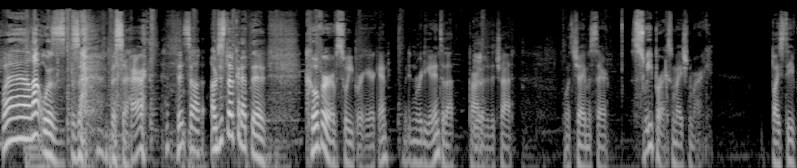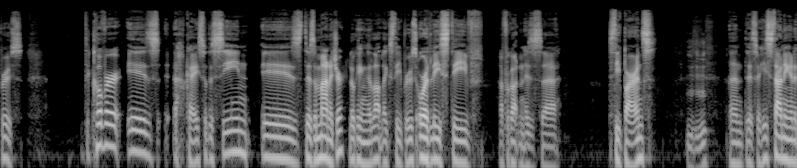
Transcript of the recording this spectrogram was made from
Well, that was bizarre. bizarre. so uh, I'm just looking at the cover of Sweeper here, Ken. We didn't really get into that part Yeah. of the chat with Seamas there. Sweeper exclamation mark by Steve Bruce. The cover is okay. So the scene is there's a manager looking a lot like Steve Bruce, or at least Steve. I've forgotten his uh, Steve Barnes. Mm-hmm. And uh, so he's standing in a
